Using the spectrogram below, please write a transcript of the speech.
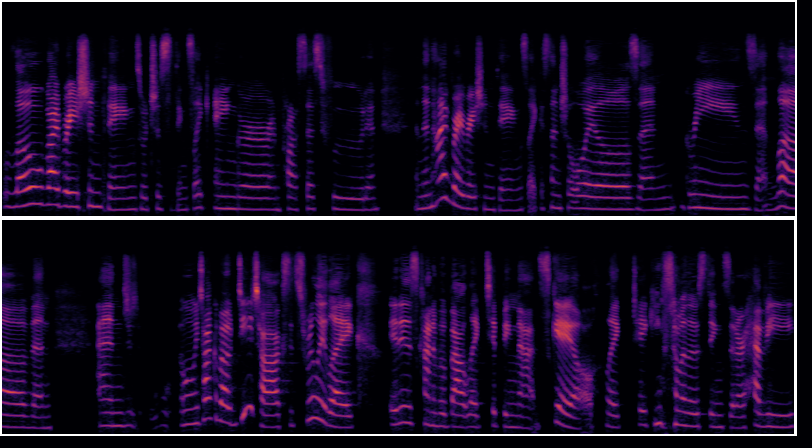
low vibration things which is things like anger and processed food and and then high vibration things like essential oils and greens and love and and when we talk about detox, it's really like it is kind of about like tipping that scale, like taking some of those things that are heavy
